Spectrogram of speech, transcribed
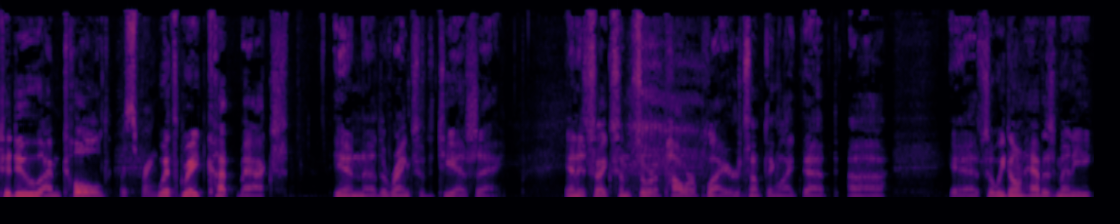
to do, I'm told, With with great cutbacks in uh, the ranks of the TSA, and it's like some sort of power play or something like that. Uh, yeah, so we don't have as many."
